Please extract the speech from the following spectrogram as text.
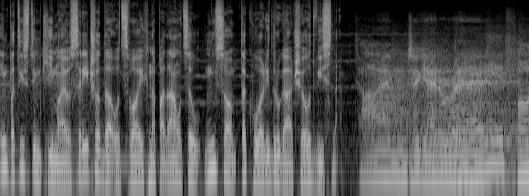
in pa tistim, ki imajo srečo, da od svojih napadalcev niso tako ali drugače odvisne. Time to get ready for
